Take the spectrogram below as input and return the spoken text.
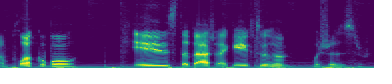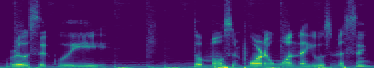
Unpluckable is the badge I gave to him, which is realistically the most important one that he was missing.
